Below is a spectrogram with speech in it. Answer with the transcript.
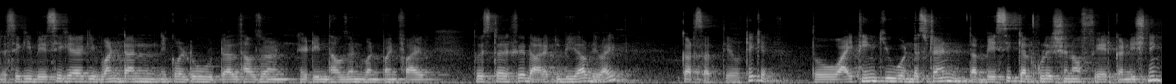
जैसे कि बेसिक है कि one ton equal to twelve thousand eighteen thousand one point five तो इस तरह से डायरेक्ट भी आप डिवाइड कर सकते हो, ठीक है। तो I think you understand the basic calculation of air conditioning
